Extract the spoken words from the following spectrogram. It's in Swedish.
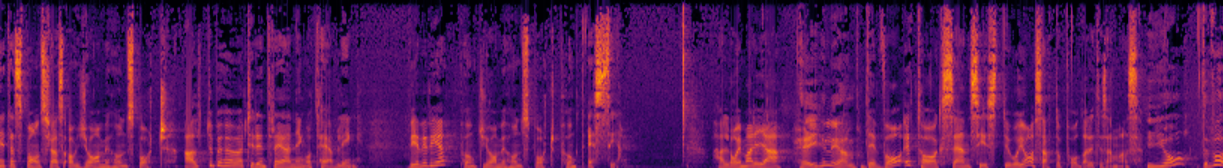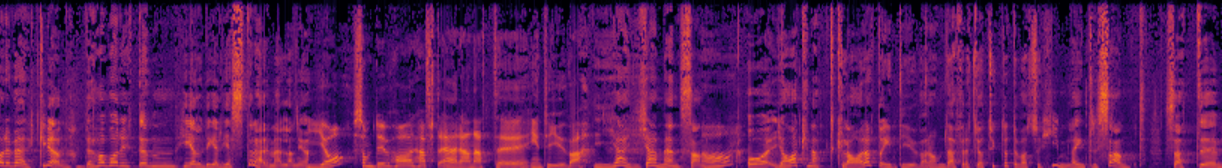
Avsnittet sponsras av Jami Hundsport. Allt du behöver till din träning och tävling. www.jamihundsport.se Halloj Maria! Hej Helene! Det var ett tag sedan sist du och jag satt och poddade tillsammans. Ja, det var det verkligen. Det har varit en hel del gäster här emellan ju. Ja, som du har haft äran att eh, intervjua. Jajamensan! Ja. Och jag har knappt klarat att intervjua dem därför att jag tyckte att det var så himla intressant. Så att eh,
